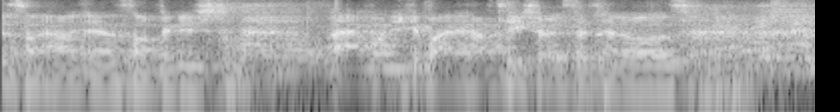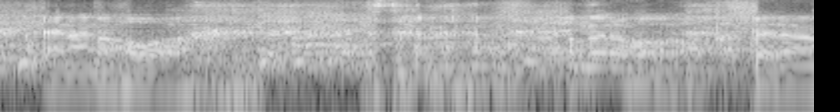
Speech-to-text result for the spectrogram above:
It's not out yet, it's not finished. I have one you can buy, I have t-shirts at $10. And I'm a whore. So, I'm not a whore, but um,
